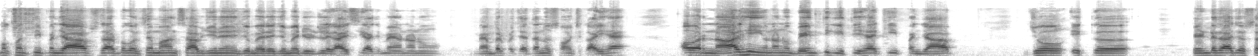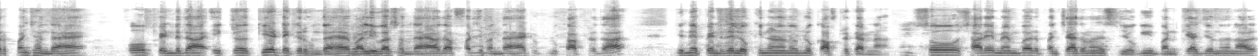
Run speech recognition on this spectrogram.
ਮੁੱਖ ਮੰਤਰੀ ਪੰਜਾਬ ਸਰਦਾਰ ਭਗਵੰਤ ਸਿੰਘ ਮਾਨ ਸਾਹਿਬ ਜੀ ਨੇ ਜੋ ਮੇਰੇ ਜ਼ਿੰਮੇ ਡਿਊਟੀ ਲਗਾਈ ਸੀ ਅੱਜ ਮੈਂ ਉਹਨਾਂ ਨੂੰ ਮੈਂਬਰ ਪੰਚਾਇਤਾਂ ਨੂੰ ਸਹੁੰ ਚੁਕਾਈ ਹੈ। ਔਰ ਨਾਲ ਹੀ ਉਹਨਾਂ ਨੂੰ ਬੇਨਤੀ ਕੀਤੀ ਹੈ ਕਿ ਪੰਜਾਬ ਜੋ ਇੱਕ ਪਿੰਡ ਦਾ ਜੋ ਸਰਪੰਚ ਹੁੰਦਾ ਹੈ ਉਹ ਪਿੰਡ ਦਾ ਇੱਕ ਕੇਅਰ ਟੇਕਰ ਹੁੰਦਾ ਹੈ ਵਾਲੀ ਵਰਸ ਹੁੰਦਾ ਹੈ ਉਹਦਾ ਫਰਜ਼ ਬੰਦਾ ਹੈ ਟੂ ਲੁੱਕ ਆਫਟਰ ਦਾ ਜਿੰਨੇ ਪਿੰਡ ਦੇ ਲੋਕੀ ਨੇ ਉਹਨਾਂ ਨੂੰ ਲੁੱਕ ਆਫਟਰ ਕਰਨਾ। ਸੋ ਸਾਰੇ ਮੈਂਬਰ ਪੰਚਾਇਤ ਉਹਨਾਂ ਦੇ ਸਹਿਯੋਗੀ ਬਣ ਕੇ ਅੱਜ ਉਹਨਾਂ ਦੇ ਨਾਲ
